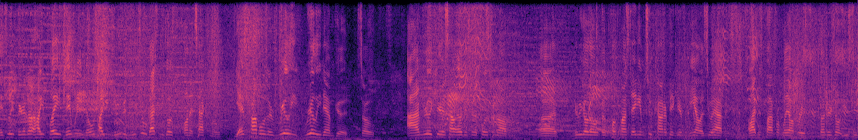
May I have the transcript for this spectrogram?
until he figures out how you play. Then when he knows how you move in neutral, that's when he goes on attack mode. Yes. His combos are really, really damn good. So I'm really curious how Elegant's going to pull this one off. Uh, here we go, though, with the Pokemon Stadium 2 counter pick here from Eon. Let's see what happens. I like this platform layout for his Thunder Jolt usage.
